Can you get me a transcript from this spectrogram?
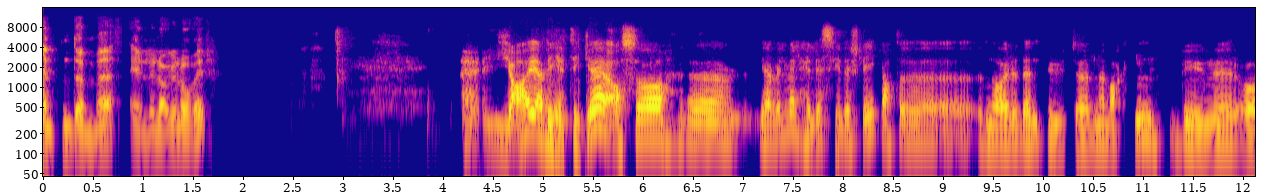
enten dømme eller lage lover? Ja, jeg vet ikke. Altså, jeg vil vel heller si det slik at når den utøvende makten begynner å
